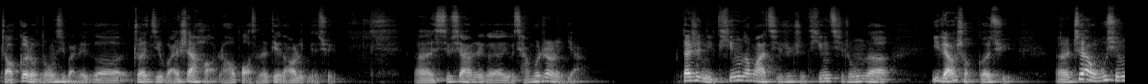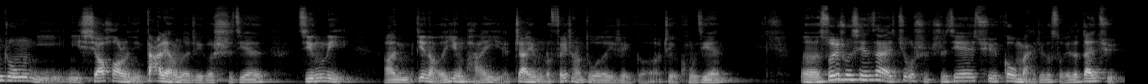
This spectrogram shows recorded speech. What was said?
找各种东西，把这个专辑完善好，然后保存在电脑里面去，呃，就像这个有强迫症一样。但是你听的话，其实只听其中的一两首歌曲，呃，这样无形中你你消耗了你大量的这个时间精力啊，你电脑的硬盘也占用了非常多的这个这个空间，呃，所以说现在就是直接去购买这个所谓的单曲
